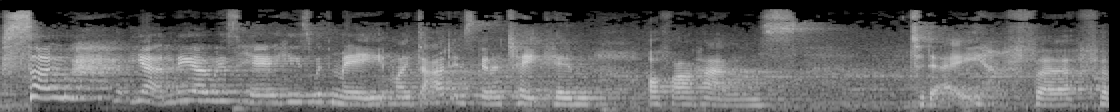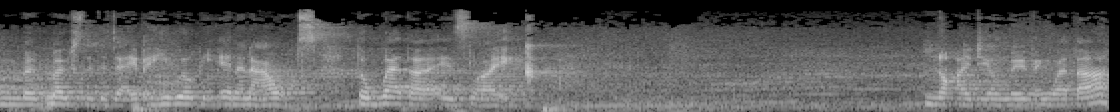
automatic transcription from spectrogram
So yeah, Leo is here, he's with me. My dad is gonna take him off our hands today for, for most of the day, but he will be in and out. The weather is like not ideal moving weather.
